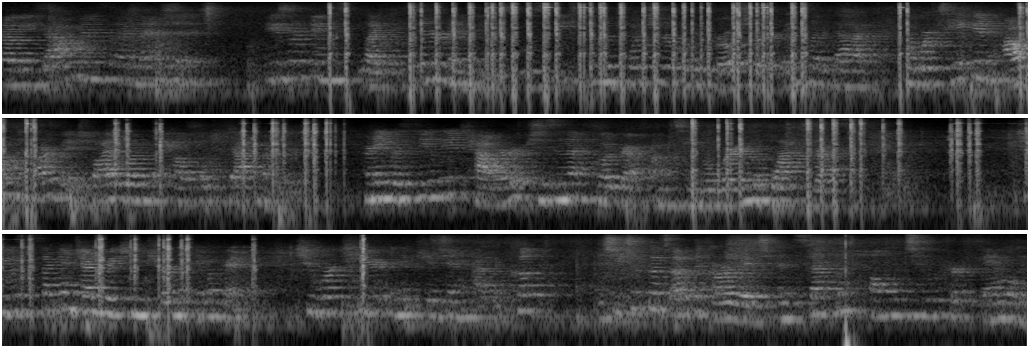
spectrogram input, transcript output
Now, these documents that I mentioned, these are things like dinner menus, receipts from the butcher or the grocer, things like that, that were taken out of the garbage by one of the household staff members. Her name was Celia Tower. She's in that photograph on the table wearing the black dress. She was a second generation German immigrant. She worked here in the kitchen as a cook, and she took those out of the garbage and sent them home to her family,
